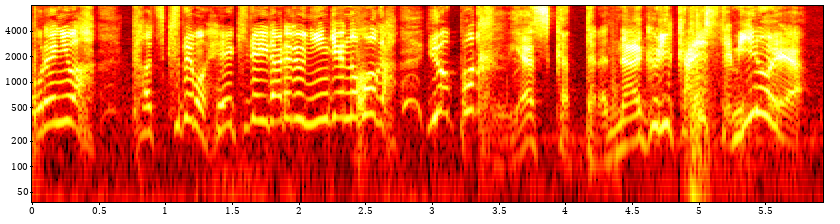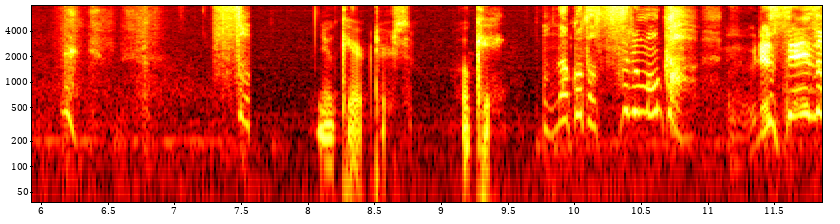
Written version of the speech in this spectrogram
俺には家畜でも平気でいられる人間の方がよっぽど悔しかったら殴り返してみろや New characters. Okay. そんなことするもんかうるせえぞ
